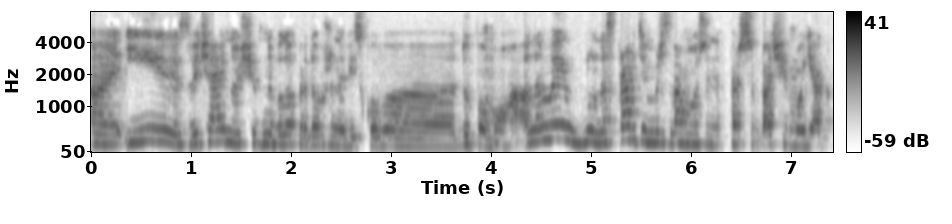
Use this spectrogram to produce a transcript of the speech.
е, і звичайно, щоб не була продовжена військова допомога. Але ми ну насправді ми ж з вами вже не вперше бачимо, як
